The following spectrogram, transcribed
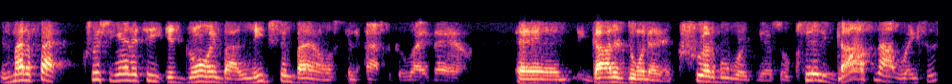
As a matter of fact, Christianity is growing by leaps and bounds in Africa right now. And God is doing an incredible work there. So clearly, God's not racist.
